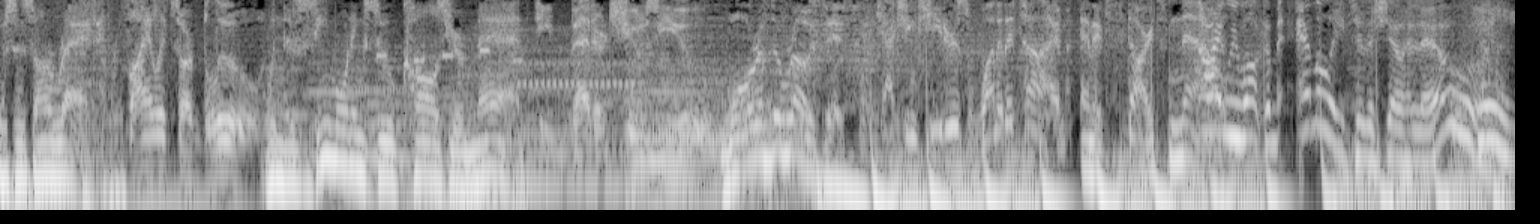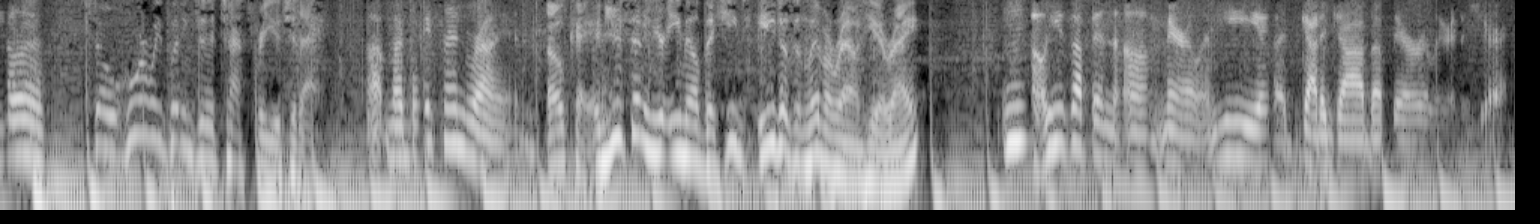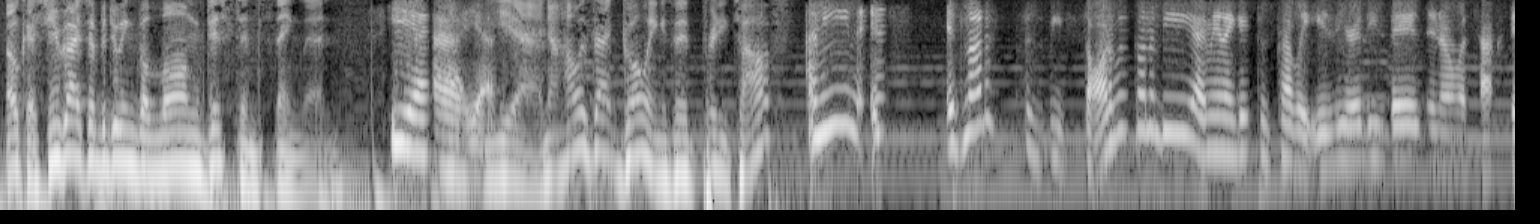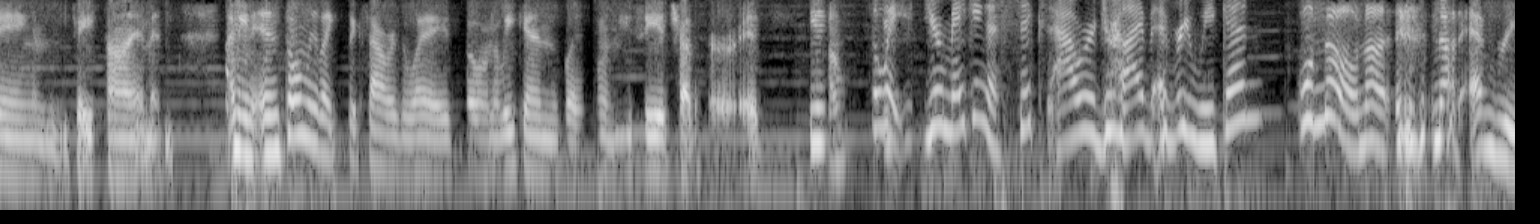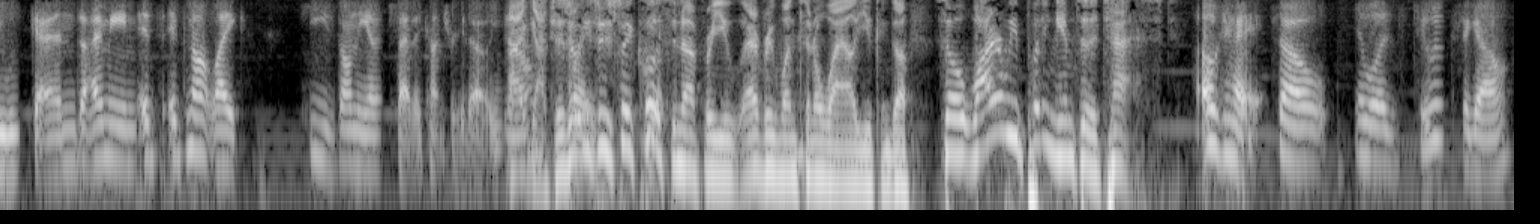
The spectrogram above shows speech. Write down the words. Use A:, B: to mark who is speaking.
A: Roses are red, violets are blue. When the Z Morning Zoo calls your man, he better choose you. War of the Roses, catching cheaters one at a time, and it starts now.
B: All right, we welcome Emily to the show. Hello.
C: Hey, hello.
B: So, who are we putting to the test for you today?
C: Uh, my boyfriend Ryan.
B: Okay, and you said in your email that he he doesn't live around here, right?
C: No, he's up in um, Maryland. He uh, got a job up there earlier this year.
B: Okay, so you guys have been doing the long distance thing then.
C: Yeah, oh, yeah.
B: Yeah. Now, how is that going? Is it pretty tough?
C: I mean, it's it's not as tough as we thought it was going to be. I mean, I guess it's probably easier these days, you know, with texting and FaceTime, and I mean, and it's only like six hours away. So on the weekends, like when you see each other, it's you know.
D: So wait, you're making a six-hour drive every weekend?
C: Well, no, not not every weekend. I mean, it's it's not like he's on the other side of the country, though. You know?
B: I got you. So he's like close enough for you. Every once in a while, you can go. So why are we putting him to the test?
C: Okay, so it was two weeks ago,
